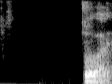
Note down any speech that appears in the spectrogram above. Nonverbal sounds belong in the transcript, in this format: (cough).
Słuchaj,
